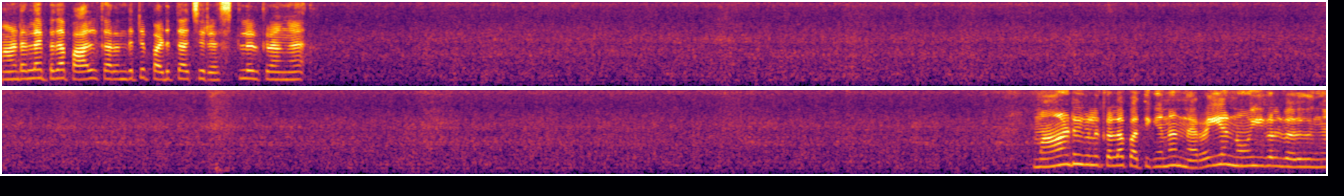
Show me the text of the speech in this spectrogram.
மாடெல்லாம் இப்போ தான் பால் கறந்துட்டு படுத்தாச்சு. ரெஸ்ட்டில் இருக்கிறாங்க. மாடுகளுக்கெல்லாம் பார்த்தீங்கன்னா நிறைய நோய்கள் வருதுங்க.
